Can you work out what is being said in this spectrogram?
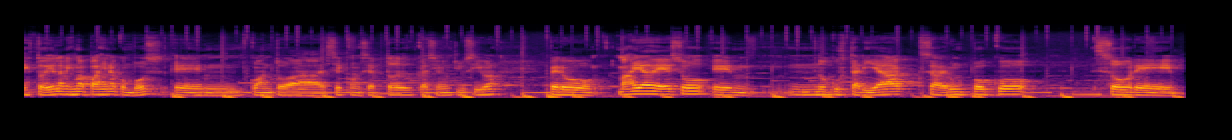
estoy en la misma página con vos en cuanto a ese concepto de educación inclusiva, pero más allá de eso, em, nos gustaría saber un poco sobre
